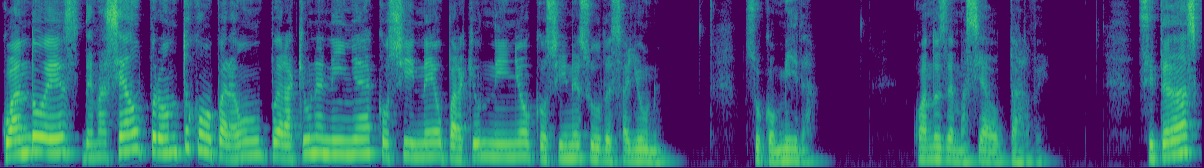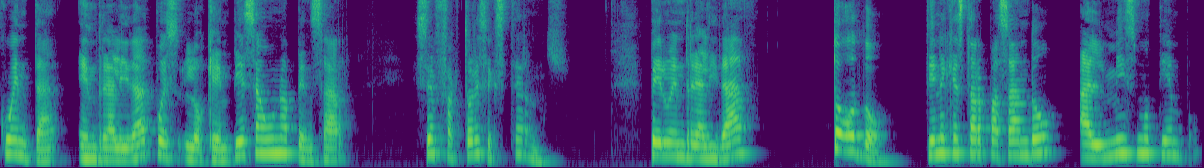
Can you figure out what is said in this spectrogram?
¿Cuándo es demasiado pronto como para, que una niña cocine o para que un niño cocine su desayuno, su comida? ¿Cuándo es demasiado tarde? Si te das cuenta, en realidad, pues lo que empieza uno a pensar es en factores externos. Pero en realidad, todo tiene que estar pasando al mismo tiempo.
